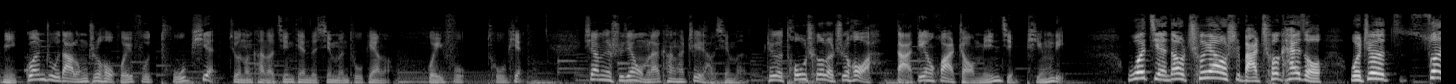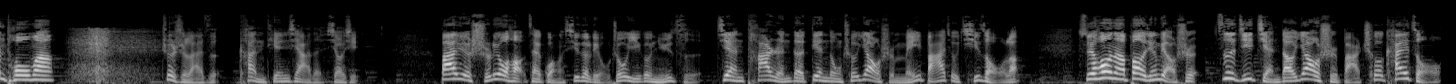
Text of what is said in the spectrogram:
你关注大龙之后回复“图片”就能看到今天的新闻图片了。回复“图片”，下面的时间我们来看看这条新闻。这个偷车了之后啊，打电话找民警评理：“我捡到车钥匙把车开走，我这算偷吗？”这是来自看天下的消息。八月十六号，在广西的柳州，一个女子见他人的电动车钥匙没拔就骑走了。随后呢，报警表示自己捡到钥匙把车开走。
